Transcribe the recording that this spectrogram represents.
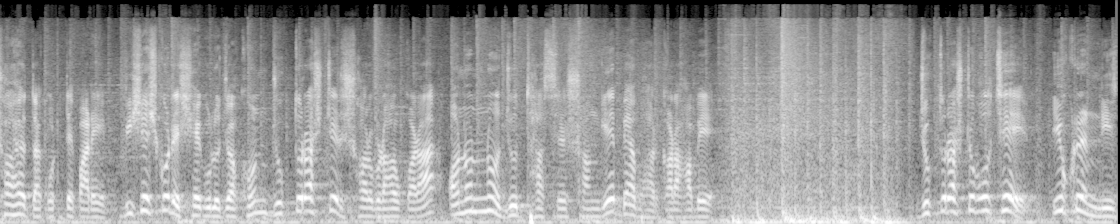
সহায়তা করতে পারে। বিশেষ করে সেগুলো যখন যুক্তরাষ্ট্রের সরবরাহ করা অনন্য যুদ্ধাস্ত্রের সঙ্গে ব্যবহার করা হবে। যুক্তরাষ্ট্র বলছে, ইউক্রেন নিজ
